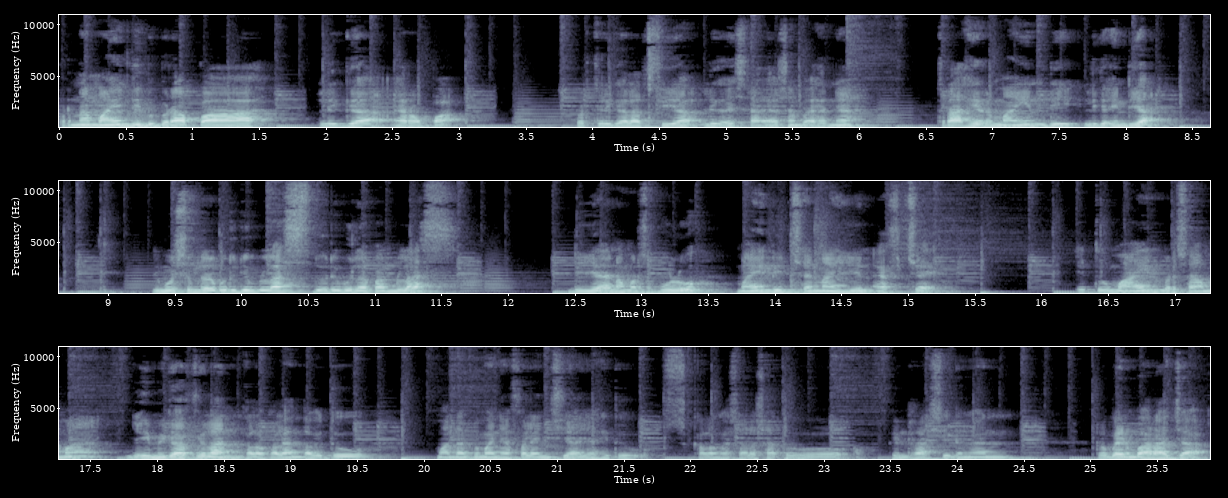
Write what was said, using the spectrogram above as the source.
pernah main di beberapa liga Eropa seperti Liga Latvia, Liga Israel sampai akhirnya terakhir main di Liga India. Di musim 2017-2018 dia nomor 10 main di Chennai FC. Itu main bersama Jamie Gavilan kalau kalian tahu itu mantan pemainnya Valencia ya itu kalau nggak salah satu generasi dengan Ruben Baraja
